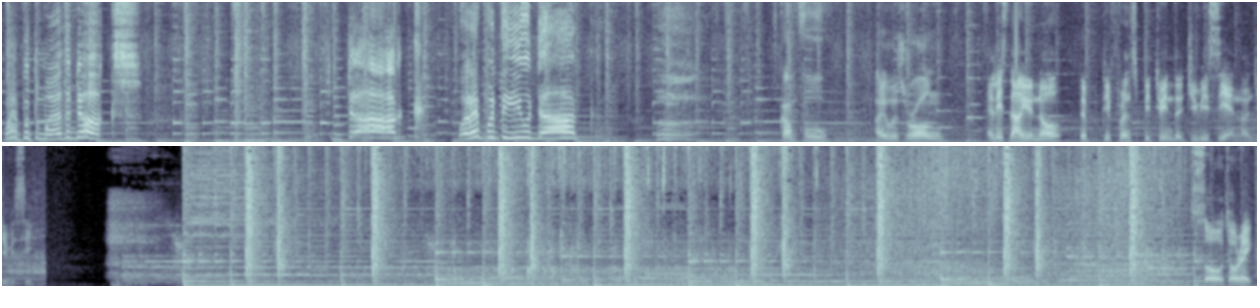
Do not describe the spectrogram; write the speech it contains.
What happened to my other ducks? Duck! What happened to you, duck? Kam Foo, I was wrong. At least now you know the difference between the GVC and non-GVC. So, Thoriq,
